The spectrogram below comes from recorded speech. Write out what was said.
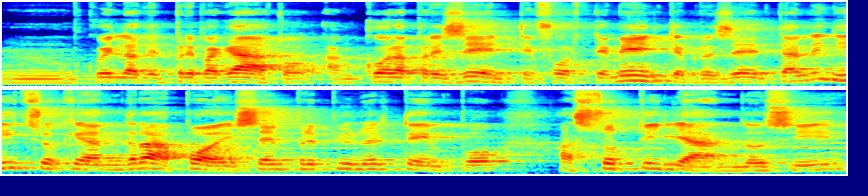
Mm, quella del prepagato ancora presente, fortemente presente all'inizio, che andrà poi sempre più nel tempo assottigliandosi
